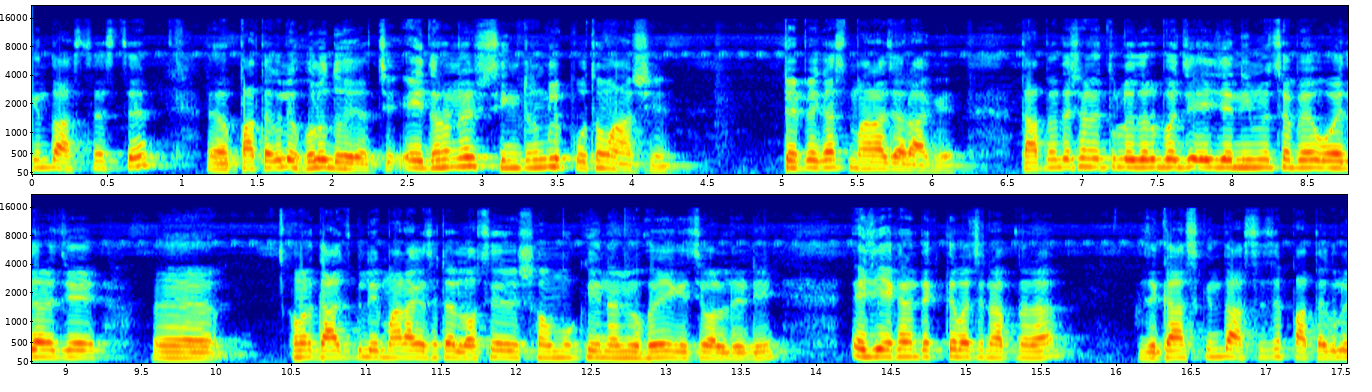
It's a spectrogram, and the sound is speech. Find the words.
কিন্তু আস্তে আস্তে পাতাগুলি হলুদ হয়ে যাচ্ছে। এই ধরনের সিংটনগুলি প্রথম আসে, পেঁপে গাছ মারা যাওয়ার আগে। তা আপনাদের সামনে তুলে ধরবো যে এই যে নিম্নচাপে ওয়েদার যে আমার গাছগুলি মারা গেছে এটা লসের সম্মুখীন আমি হয়ে গেছি অলরেডি এই যে এখানে দেখতে পাচ্ছেন আপনারা যে গাছ কিন্তু আস্তে আস্তে পাতাগুলো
